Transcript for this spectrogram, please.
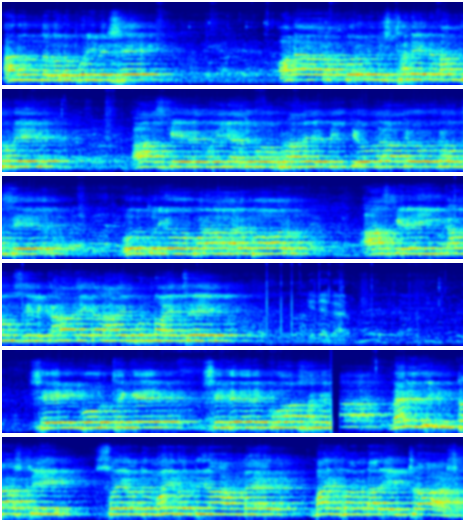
আনন্দঘন পরিবেশে অনারম্বর অনুষ্ঠানের মাধ্যমে আজকের মহিলা যুব প্রাণের দ্বিতীয় জাতীয় কাউন্সিল উত্তরীয় পড়ার পর আজকের এই কাউন্সিল কানায় কানায় পূর্ণ হয়েছে। সেই বোর্ড থেকে শীতের কুয়াশাকে managing trustee Syed Moinuddin Ahmed Maizbhandari trust.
